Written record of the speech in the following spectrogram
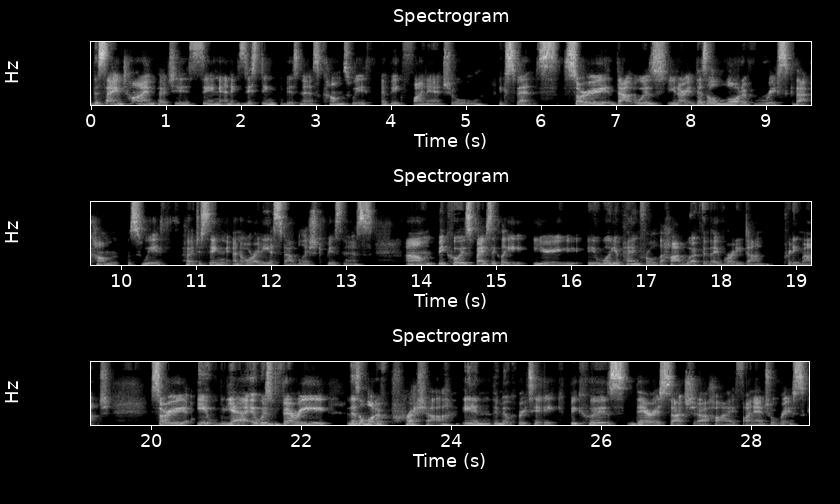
the same time, purchasing an existing business comes with a big financial expense. So that was, you know, there's a lot of risk that comes with purchasing an already established business. Um, because basically you well you're paying for all the hard work that they've already done pretty much so it, yeah, it was very, there's a lot of pressure in the milk boutique because there is such a high financial risk.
